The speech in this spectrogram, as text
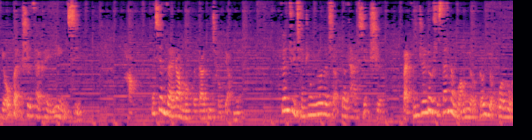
有本事才可以硬气。好，那现在让我们回到地球表面。根据前程无忧的小调查显示，百分之六十三的网友都有过裸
